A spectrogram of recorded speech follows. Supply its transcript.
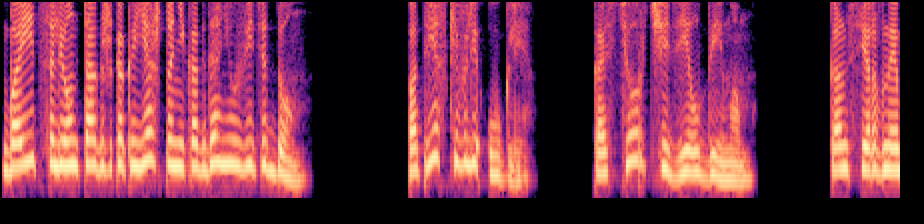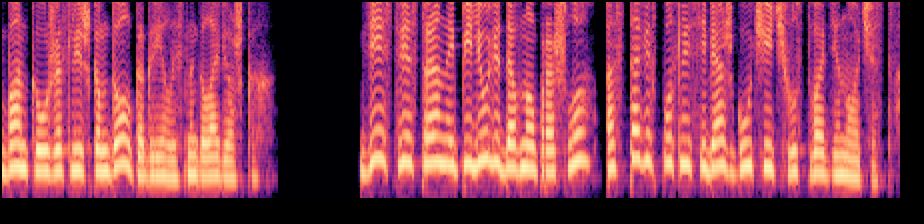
Боится ли он так же, как и я, что никогда не увидит дом? Потрескивали угли. Костер чадил дымом. Консервная банка уже слишком долго грелась на головешках. Действие странной пилюли давно прошло, оставив после себя жгучее чувство одиночества.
